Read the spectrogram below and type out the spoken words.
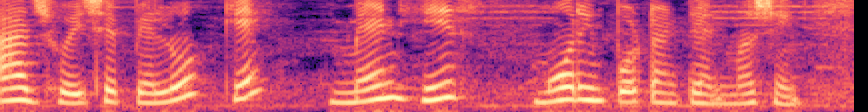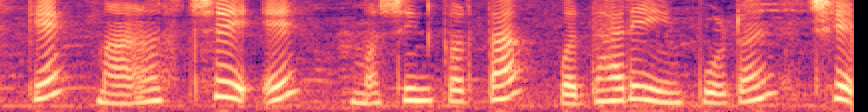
આ જ હોય છે પહેલો કે man is more important than machine કે માણસ છે એ મશીન કરતાં વધારે ઇમ્પોર્ટન્સ છે.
